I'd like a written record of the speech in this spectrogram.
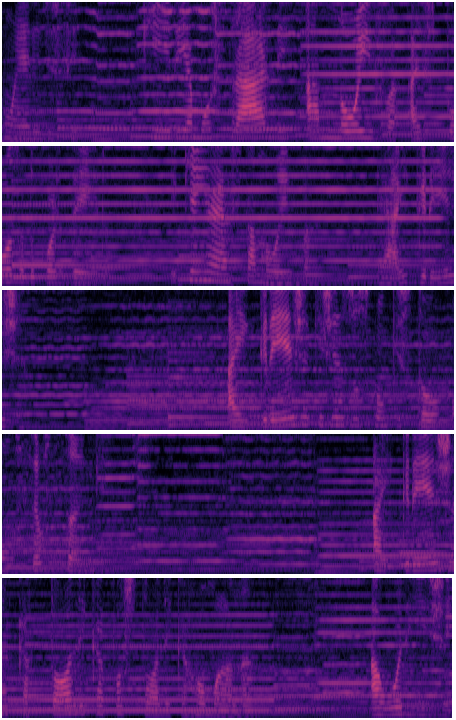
com ele e disse que iria mostrar-lhe a noiva, a esposa do cordeiro. E quem é esta noiva? É a igreja. A igreja que Jesus conquistou com o seu sangue. A Igreja Católica Apostólica Romana a origem,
